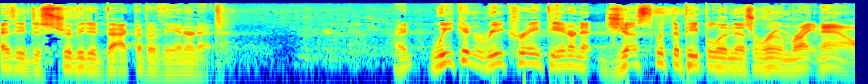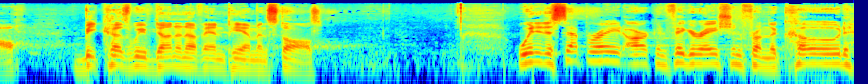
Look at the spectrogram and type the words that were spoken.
as a distributed backup of the internet. Right? We can recreate the internet just with the people in this room right now because we've done enough NPM installs. We need to separate our configuration from the code.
